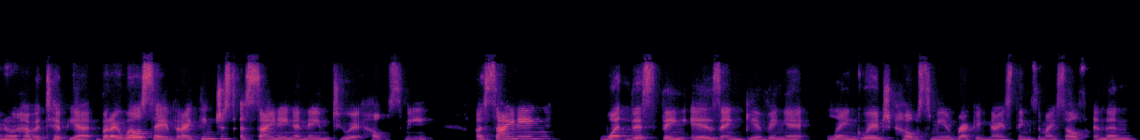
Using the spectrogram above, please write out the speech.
I don't have a tip yet, but I will say that I think just assigning a name to it helps me. Assigning what this thing is and giving it language helps me recognize things in myself. And then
